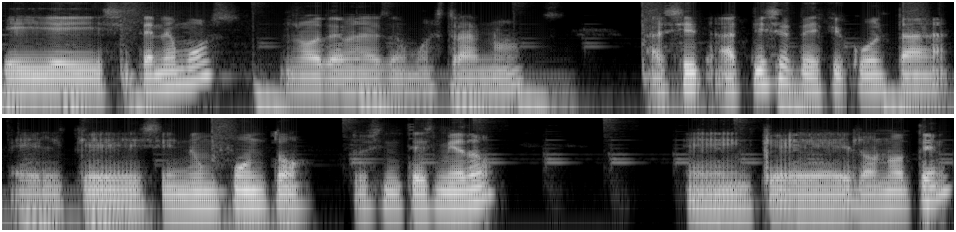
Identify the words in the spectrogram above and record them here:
y, si tenemos, no debemos demostrar, ¿no? Así, a ti se te dificulta el que si en un punto tú sientes miedo en que lo noten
